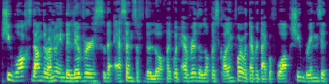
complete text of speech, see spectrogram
She walks down the runway and delivers the essence of the look. Like whatever the look is calling for, whatever type of walk, she brings it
